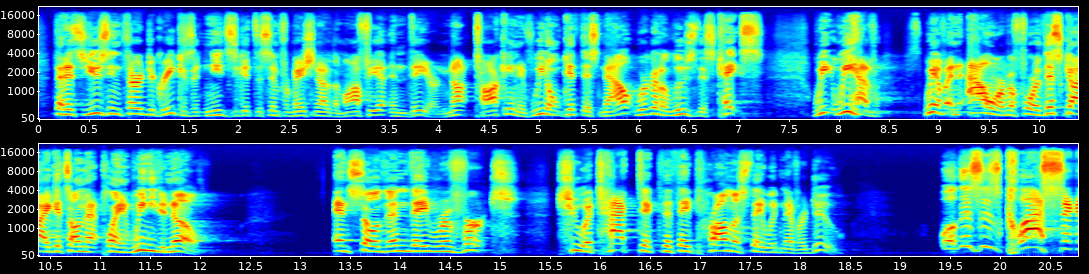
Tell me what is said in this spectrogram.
that it's using third degree because it needs to get this information out of the mafia, and they are not talking, if we don't get this now, we're going to lose this case. We, we, have, we have an hour before this guy gets on that plane. We need to know. And so then they revert to a tactic that they promised they would never do. Well, this is classic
